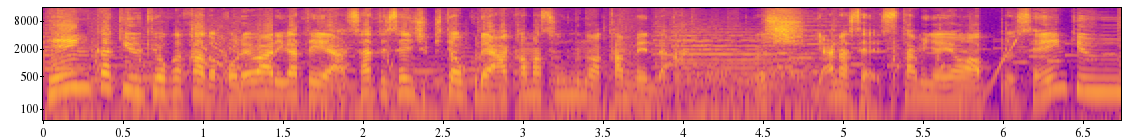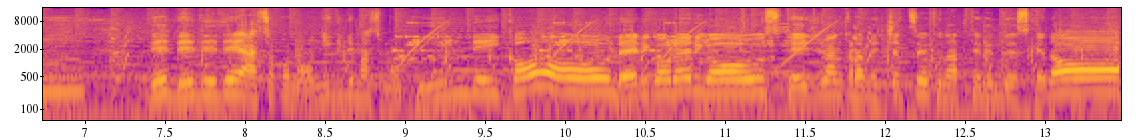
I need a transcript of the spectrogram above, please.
変化球強化カード。これはありがてえや。さて、選手来ておくれ。赤マス踏むのは勘弁だ。よし、柳瀬、スタミナ4アップ。センキュー。で、で、で、で、あそこのおにぎりマスも踏んでいこう。 ready go、ready go。ステージ1からめっちゃ強くなってるんですけど、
